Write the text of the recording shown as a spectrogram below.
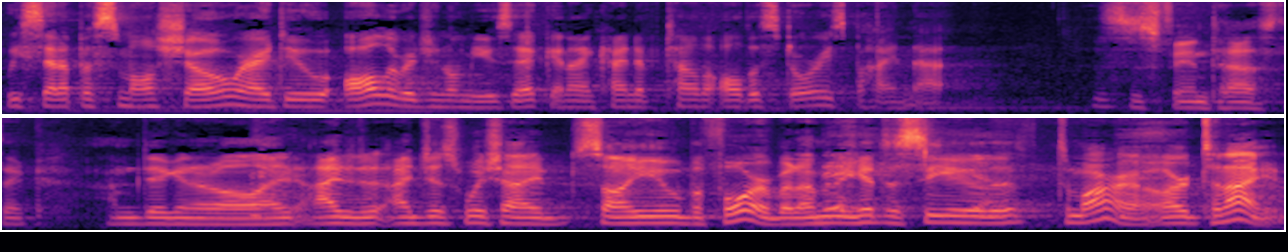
we set up a small show where I do all original music and I kind of tell all the stories behind that. This is fantastic. I'm digging it all. I, I, I just wish I saw you before, but I'm going to get to see you the, tomorrow or tonight.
